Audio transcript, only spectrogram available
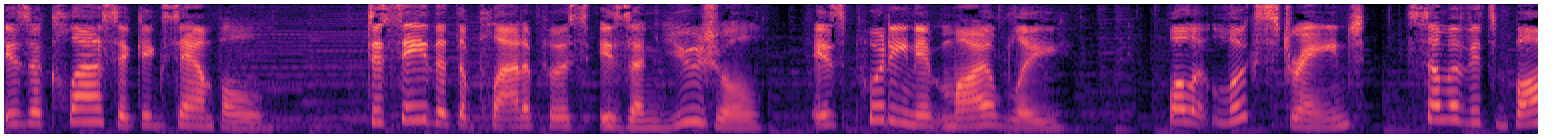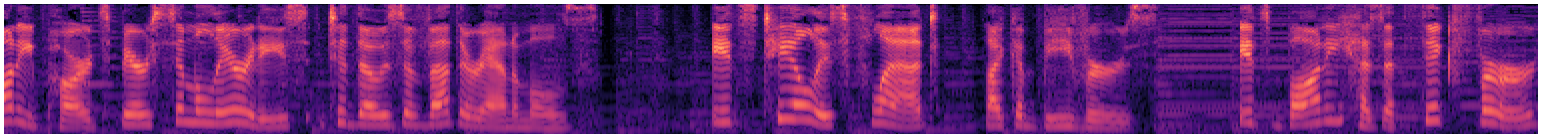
is a classic example. To say that the platypus is unusual is putting it mildly. While it looks strange, some of its body parts bear similarities to those of other animals. Its tail is flat, like a beaver's. Its body has a thick fur,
